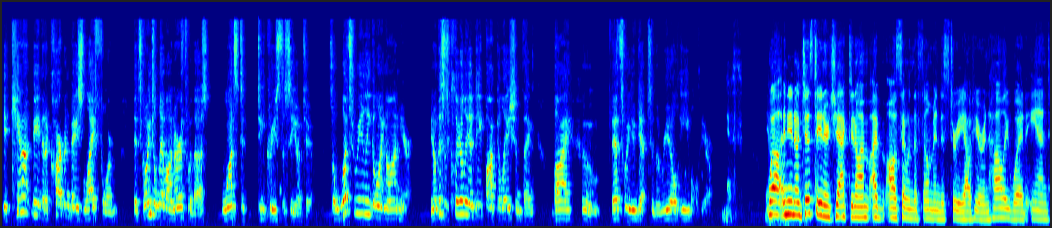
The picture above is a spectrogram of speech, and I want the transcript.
it cannot be that a carbon-based life form that's going to live on Earth with us wants to decrease the CO2. So what's really going on here? You know, this is clearly a depopulation thing. By whom? That's where you get to the real evil here. Yes. Yeah. Well, and you know, just to interject, you know, I'm I'm also in the film industry out here in Hollywood, and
